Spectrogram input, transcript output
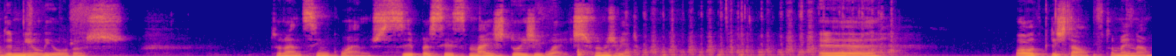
de 1000 euros. Durante 5 anos. Se aparecesse mais dois iguais. Vamos ver. Uh, bola de cristal, também não.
